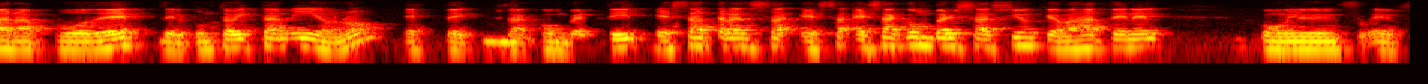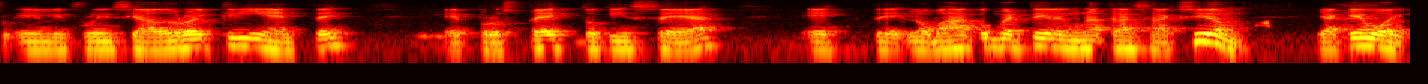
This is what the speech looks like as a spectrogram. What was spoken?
para poder, desde el punto de vista mío, ¿no? Este, convertir esa, esa, esa, conversación que vas a tener con el, el influenciador o el cliente, el prospecto, quien sea, este, lo vas a convertir en una transacción. ¿Ya qué voy?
